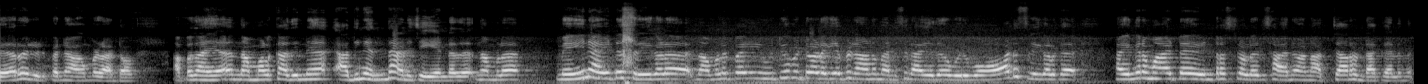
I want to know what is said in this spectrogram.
വേറൊരു ഉൽപ്പന്നം ആകുമ്പോഴാട്ടോ അപ്പോൾ നമ്മൾക്ക് അതിന് അതിനെന്താണ് ചെയ്യേണ്ടത്? നമ്മൾ മെയിനായിട്ട് സ്ത്രീകൾ നമ്മളിപ്പോൾ ഈ യൂട്യൂബ് ഇട്ട് തുടങ്ങിയപ്പോഴാണ് മനസ്സിലായത് ഒരുപാട് സ്ത്രീകൾക്ക് ഭയങ്കരമായിട്ട് ഇൻട്രസ്റ്റ് ഉള്ള ഒരു സാധനമാണ് അച്ചാർ ഉണ്ടാക്കലെന്ന്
